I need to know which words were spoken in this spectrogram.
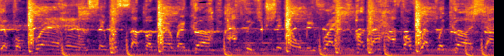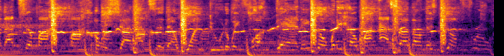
give them prayer hands. Say, what's up, America? Half of you should know me, right? Other half a replica. Shout out to my, my, oh, shout out to that one dude. Oh, wait, fuck that. Ain't nobody held my ass out on this jump through.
